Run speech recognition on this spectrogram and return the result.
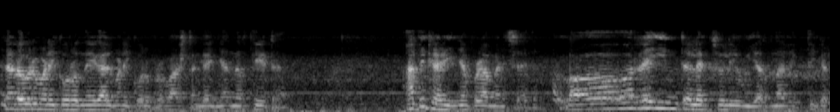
ഏതാണ്ട് ഒരു മണിക്കൂർ ഒന്നേകാൽ മണിക്കൂർ പ്രഭാഷണം കഴിഞ്ഞാൽ നിർത്തിയിട്ട് അത് കഴിഞ്ഞപ്പോഴാണ് മനസ്സിലായത് വളരെ ഇന്റലക്ച്വലി ഉയർന്ന വ്യക്തികൾ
